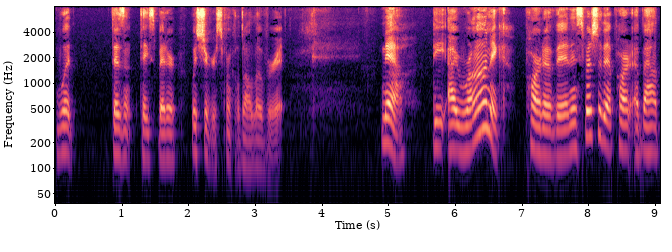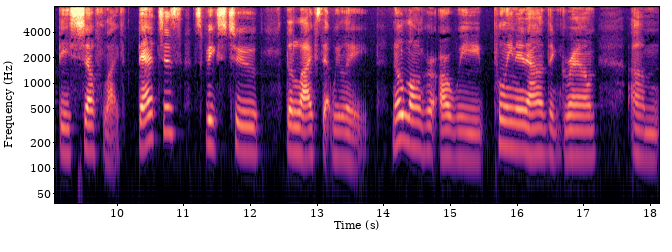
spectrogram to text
what doesn't taste better with sugar sprinkled all over it. Now, the ironic part of it, and especially that part about the shelf life. That just speaks to the lives that we lead. No longer are we pulling it out of the ground um,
